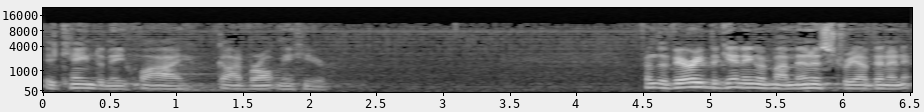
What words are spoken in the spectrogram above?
it came to me why God brought me here. From the very beginning of my ministry, I've been an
